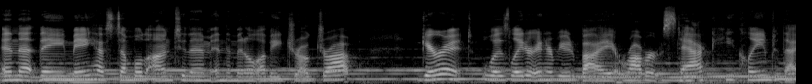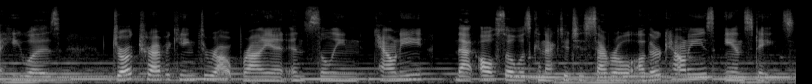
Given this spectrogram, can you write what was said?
and that they may have stumbled onto them in the middle of a drug drop. Garrett was later interviewed by Robert Stack. He claimed that he was drug trafficking throughout Bryant and Saline County that also was connected to several other counties and states.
